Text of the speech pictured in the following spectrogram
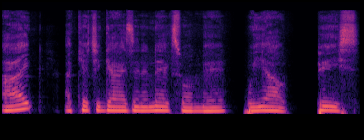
All right? I'll catch you guys in the next one, man. We out. Peace.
